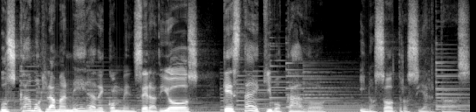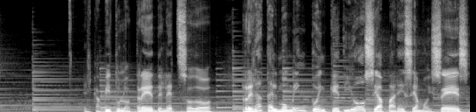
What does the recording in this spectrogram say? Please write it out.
buscamos la manera de convencer a Dios que está equivocado y nosotros ciertos. El capítulo 3 del Éxodo relata el momento en que Dios se aparece a Moisés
